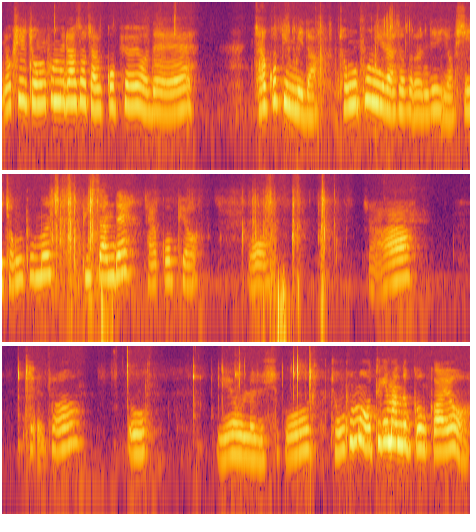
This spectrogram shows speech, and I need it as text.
역시 정품이라서 잘 꼽혀요. 네. 잘 꼽힙니다. 정품이라서 그런지 역시 정품은 비싼데 잘 꼽혀. 어. 자, 그래서 또 위에 올려주시고 정품은 어떻게 만들 건가요?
